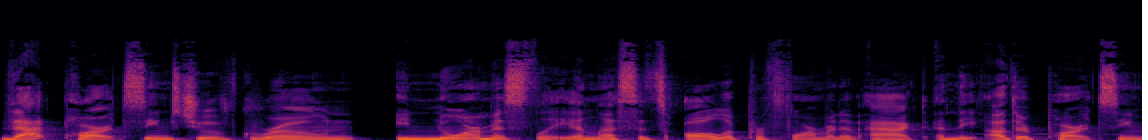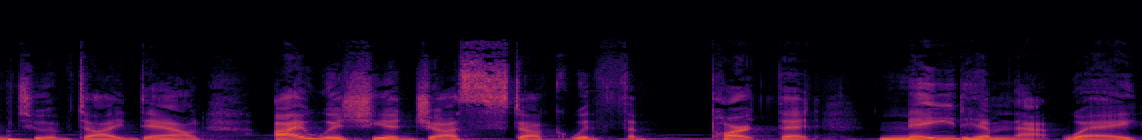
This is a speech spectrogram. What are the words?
That part seems to have grown enormously, unless it's all a performative act. And the other part seemed to have died down. I wish he had just stuck with the part that made him that way.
